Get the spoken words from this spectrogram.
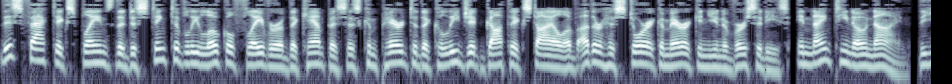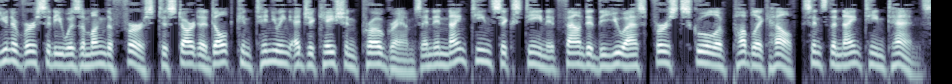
This fact explains the distinctively local flavor of the campus as compared to the collegiate Gothic style of other historic American universities. In 1909, the university was among the first to start adult continuing education programs, and in 1916 it founded the U.S. first School of Public Health. Since the 1910s,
